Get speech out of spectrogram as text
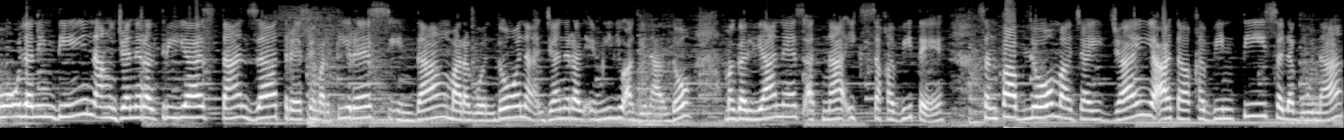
Uulanin din ang General Trias, Tanza, Trece Martires, Indang, Maragondon, General Emilio Aguinaldo, Magallanes at Naik sa Cavite, San Pablo, Majayjay at Cavinti sa Laguna,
